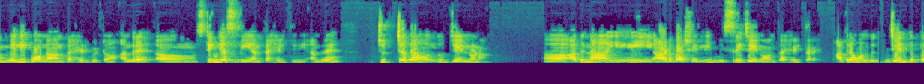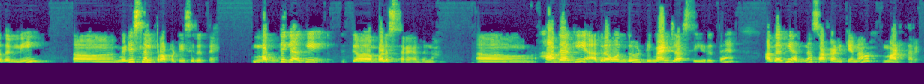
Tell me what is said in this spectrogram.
ಮೆಲಿಪೋನಾ ಅಂತ ಹೇಳ್ಬಿಟ್ಟು, ಅಂದ್ರೆ ಸ್ಟಿಂಗ್ಲೆಸ್ ಬಿ ಅಂತ ಹೇಳ್ತೀವಿ. ಅಂದ್ರೆ, ಚುಚ್ಚದ ಒಂದು ಜೇನ್ನೊಣ. ಅದನ್ನ ಇಲ್ಲಿ ಆಡುಭಾಷೆಯಲ್ಲಿ ಮಿಸ್ರಿ ಜೇನು ಅಂತ ಹೇಳ್ತಾರೆ. ಅದರ ಒಂದು ಜೇನುತುಪ್ಪದಲ್ಲಿ ಮೆಡಿಸಿನಲ್ ಪ್ರಾಪರ್ಟೀಸ್ ಇರುತ್ತೆ. ಮದ್ದಿಗಾಗಿ ಬಳಸ್ತಾರೆ ಅದನ್ನ. ಹಾಗಾಗಿ ಅದರ ಒಂದು ಡಿಮ್ಯಾಂಡ್ ಜಾಸ್ತಿ ಇರುತ್ತೆ. ಹಾಗಾಗಿ ಅದನ್ನ ಸಾಕಾಣಿಕೆನ ಮಾಡ್ತಾರೆ.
